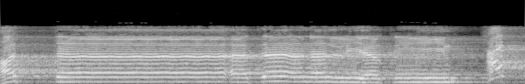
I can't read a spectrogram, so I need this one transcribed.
حتى أتانا اليقين. حتى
